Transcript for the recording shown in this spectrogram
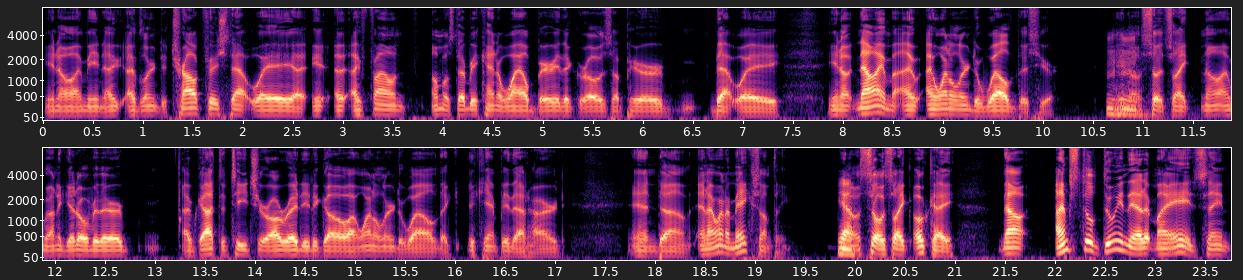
You know, I mean, I, I've learned to trout fish that way. I, I, I found almost every kind of wild berry that grows up here that way. You know, now I'm I, I want to learn to weld this year. You know, so it's like, no, I'm going to get over there. I've got the teacher all ready to go. I want to learn to weld. It, it can't be that hard, and um, and I want to make something. Yeah. You know, so it's like, okay, now I'm still doing that at my age, saying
